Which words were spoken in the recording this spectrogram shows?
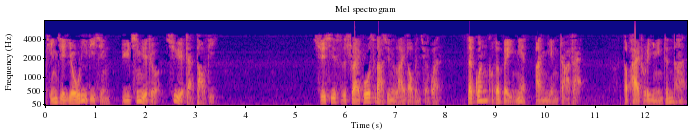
凭借有利地形与侵略者血战到底。薛西斯率波斯大军来到温泉关，在关口的北面安营扎寨。他派出了一名侦探。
